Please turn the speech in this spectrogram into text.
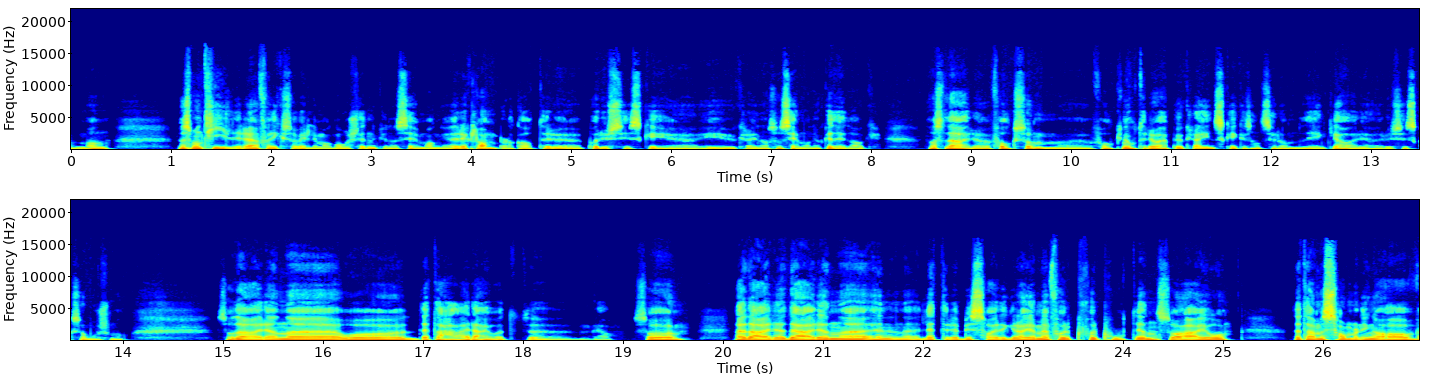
Man Mens man tidligere, for ikke så veldig mange år siden, kunne se mange reklameplakater eh, på russisk i, i Ukraina, så ser man jo ikke det i dag. Altså det er eh, folk som folk knoter i vei på ukrainsk, ikke sant? selv om de egentlig har russisk som morsmål. Så det er en Og dette her er jo et Ja, så Nei, det er, det er en, en, lettere bisarr greie, men for, for, Putin så er jo dette med samling av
